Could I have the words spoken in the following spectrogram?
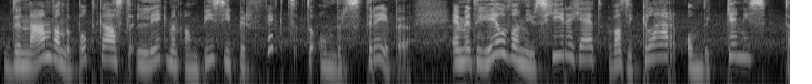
De naam van de podcast leek mijn ambitie perfect te onderstrepen. En met heel veel nieuwsgierigheid was ik klaar om de kennis te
